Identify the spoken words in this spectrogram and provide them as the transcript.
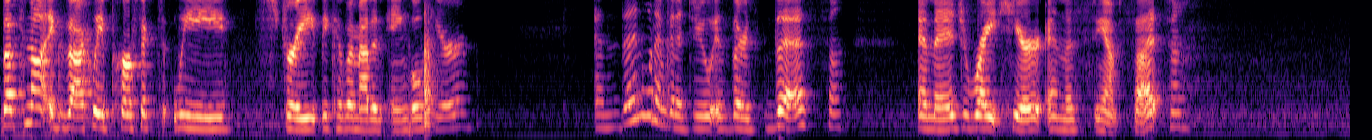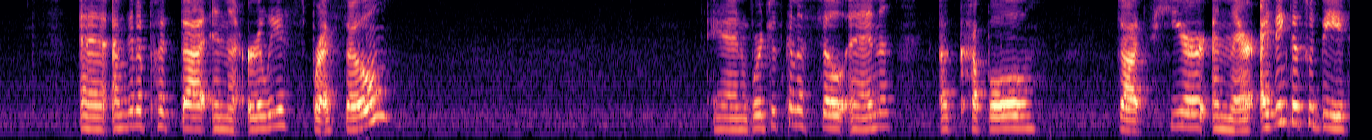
That's not exactly perfectly straight because I'm at an angle here. And then what I'm going to do is there's this. image right here in the stamp set. And I'm going to put that in the early espresso. And we're just going to fill in a couple dots here and there. I think this would be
